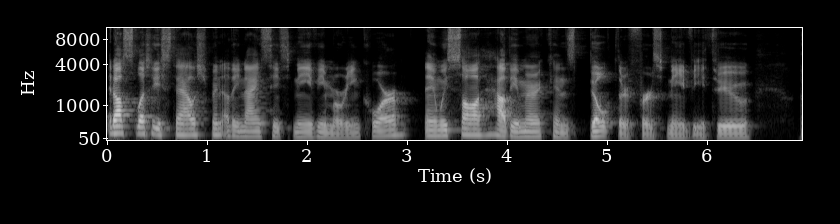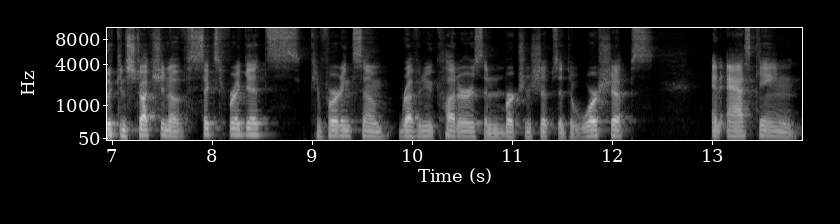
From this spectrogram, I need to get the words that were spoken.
It also led to the establishment of the United States Navy Marine Corps, and we saw how the Americans built their first navy through the construction of six frigates, converting some revenue cutters and merchant ships into warships, and asking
